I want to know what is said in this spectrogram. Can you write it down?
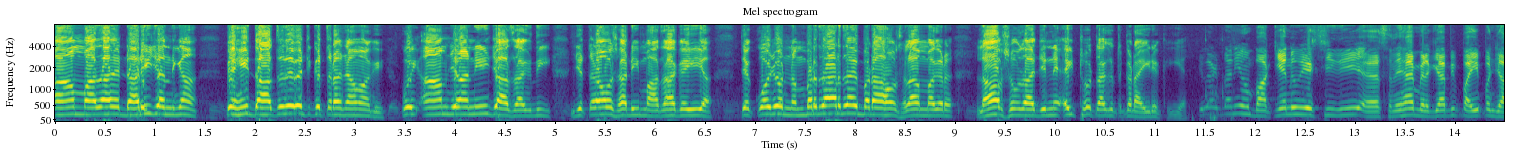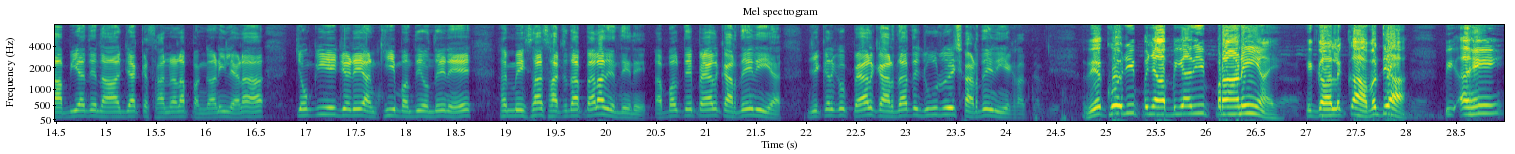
ਆਮ ਮਾਤਾ ਦੇ ਡਰ ਹੀ ਜਾਂਦੀਆਂ ਵੀ ਅਸੀਂ ਦਾਤ ਦੇ ਵਿੱਚ ਕਿਸ ਤਰ੍ਹਾਂ ਜਾਵਾਂਗੇ। ਕੋਈ ਆਮ ਜਨਾਨੀ ਨਹੀਂ ਜਾ ਸਕਦੀ ਜਿਸ ਤਰ੍ਹਾਂ ਉਹ ਸਾਡੀ ਮਾਤਾ ਗਈ ਆ। ਤੇ ਕੁਝ ਉਹ ਨੰਬਰਦਾਰ ਦਾ ਵੀ ਬੜਾ ਹੌਸਲਾ ਮਗਰ ਲਾਭ ਸੌਦਾ ਜਿਨੇ ਇੱਥੋਂ ਤੱਕ ਕਢਾਈ ਰੱਖੀ ਆ। ਕੀ ਲੱਗਦਾ ਨਹੀਂ ਹੁਣ ਬਾਕੀਆਂ ਨੂੰ ਇਸ ਚੀਜ਼ ਦੀ ਅ, ਸੁਨੇਹਾ ਮਿਲ ਗਿਆ ਵੀ ਭਾਈ ਪੰਜਾਬੀਆਂ ਦੇ ਨਾਲ ਜਾਂ ਕਿਸਾਨਾਂ ਨਾਲ ਪੰਗਾ ਨਹੀਂ ਲੈਣਾ ਕਿਉਂਕਿ ਇਹ ਜਿਹੜੇ ਅਣਖੀ ਬੰਦੇ ਹੁੰਦੇ ਨੇ ਹਮੇਸ਼ਾ ਸੱਚ ਦਾ ਪਹਿਲਾ ਦਿੰਦੇ ਨੇ। ਅੱਬਲ ਤੇ ਪਹਿਲ ਕਰਦੇ ਨਹੀਂ ਆ। ਜੇਕਰ ਕੋਈ ਪਹਿਲ ਕਰਦਾ ਤੇ ਜ਼ਰੂਰ ਇਹ ਛੱਡਦੇ ਨਹੀਂ ਆ ਖਾਸ ਕਰਕੇ। ਵੇਖੋ ਜੀ ਪੰਜਾਬੀਆਂ ਦੀ ਪੁਰਾਣੀ ਆਏ ਇਹ। ਗੱਲ ਕਹਾਵਤ ਆ ਵੀ ਅਸੀਂ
